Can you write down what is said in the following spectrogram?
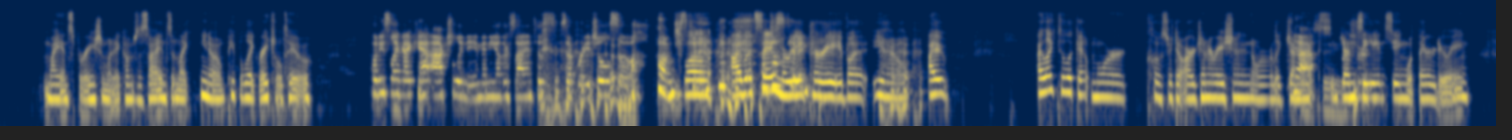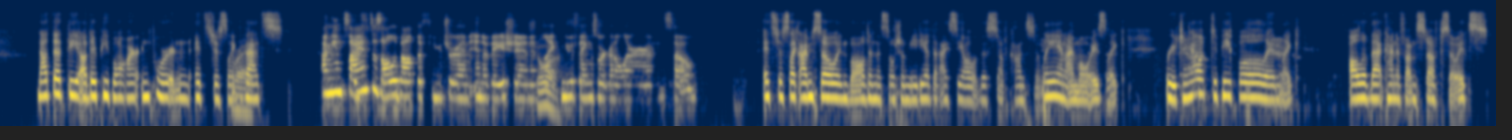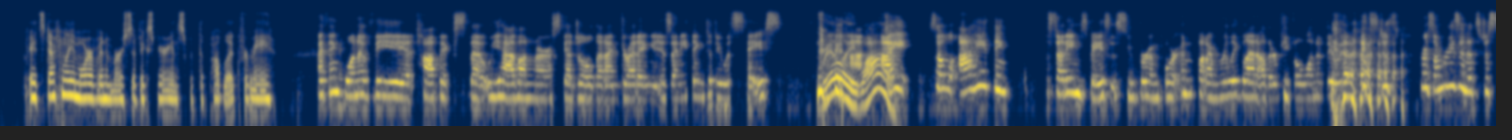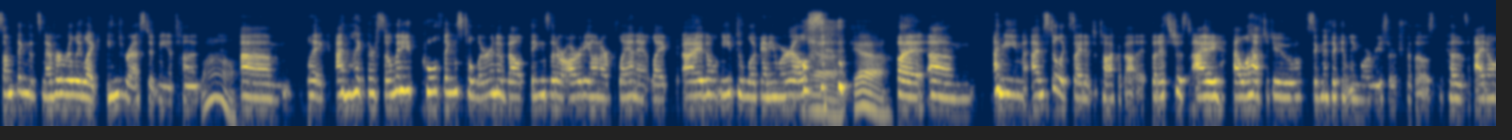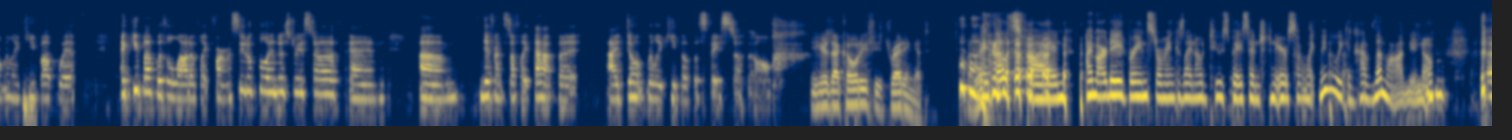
my inspiration when it comes to science and like you know people like Rachel too Coty's like, I can't actually name any other scientists except Rachel, so I'm just well kidding. I would say Marie kidding. Curie but you know I I like to look at more closer to our generation or like Gen Yeah, X see, and Gen sure. Z and seeing what they're doing. Not that the other people aren't important. It's just like Right. that's I mean, science is all about the future and innovation and like new things we're gonna learn. So it's just like I'm so involved in the social media that I see all of this stuff constantly and I'm always like reaching out to people and like all of that kind of fun stuff. So it's it's definitely more of an immersive experience with the public for me. I think one of the topics that we have on our schedule that I'm dreading is anything to do with space. really? Why? I so I think studying space is super important, but I'm really glad other people want to do it. It's just for some reason it's just something that's never really like interested me a ton. wow. Um like I'm like there's so many cool things to learn about things that are already on our planet. Like I don't need to look anywhere else. Yeah. Yeah. but um I mean, I'm still excited to talk about it, but it's just I I will have to do significantly more research for those because I don't really keep up with I keep up with a lot of like pharmaceutical industry stuff and um different stuff like that, but I don't really keep up with space stuff at all. You hear that, Coty? She's dreading it. Like, that's fine. I'm already brainstorming because I know two space engineers. So I'm like, maybe we can have them on, you know?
